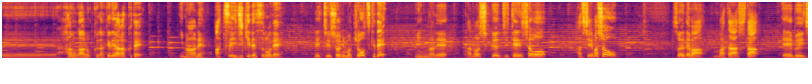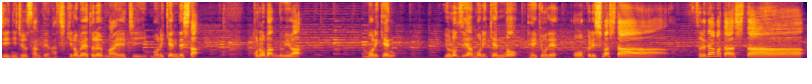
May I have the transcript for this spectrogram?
えー、ハンガーノックだけではなくて、今はね、暑い時期ですので、熱中症にも気をつけて、みんなで楽しく自転車を走りましょう。それではまた明日 AVG23.8km 前地森健でした。この番組は森健よろずや森健の提供でお送りしました。それではまた明日。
